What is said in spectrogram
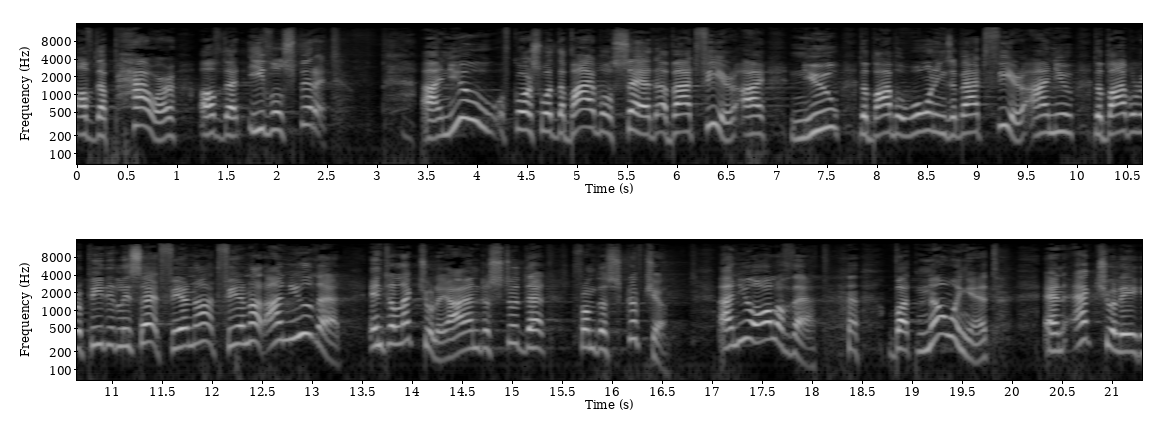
of the power of that evil spirit. I knew, of course, what the Bible said about fear. I knew the Bible warnings about fear. I knew the Bible repeatedly said, Fear not, fear not. I knew that intellectually. I understood that from the scripture. I knew all of that. but knowing it and actually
